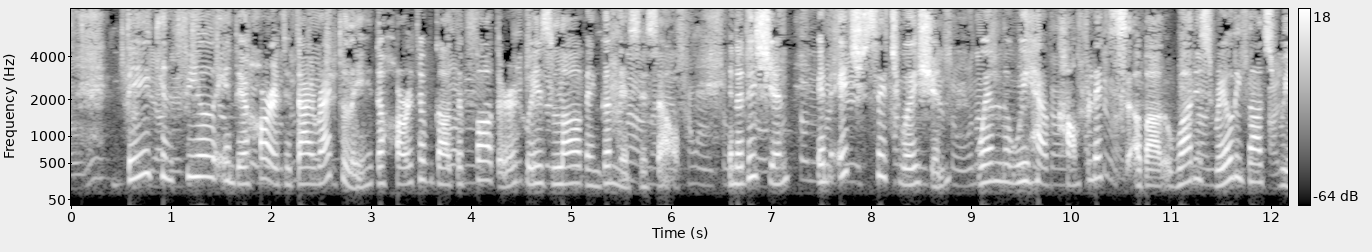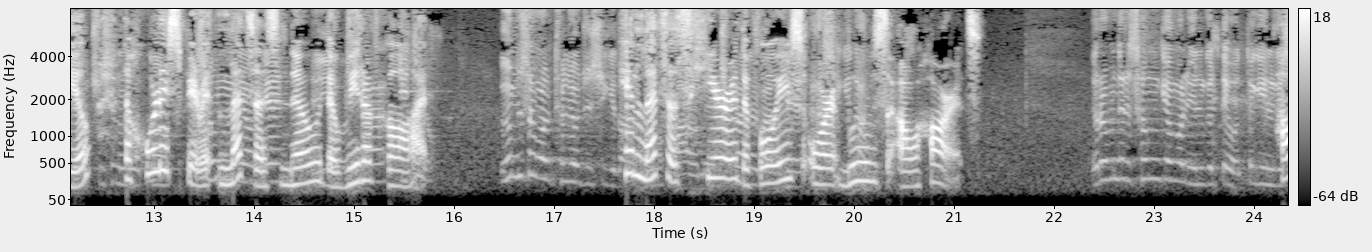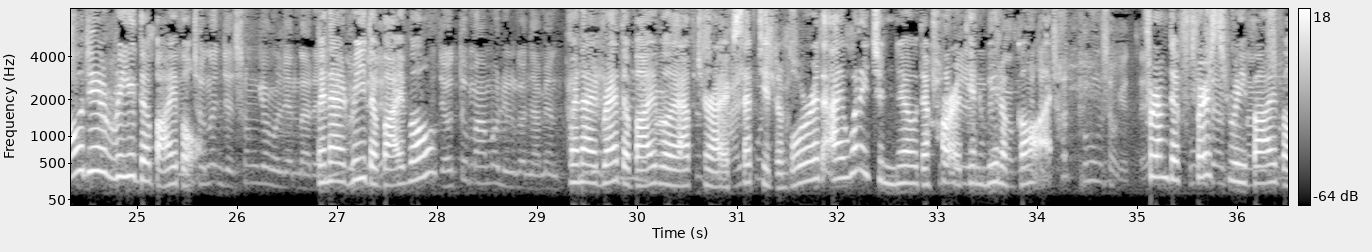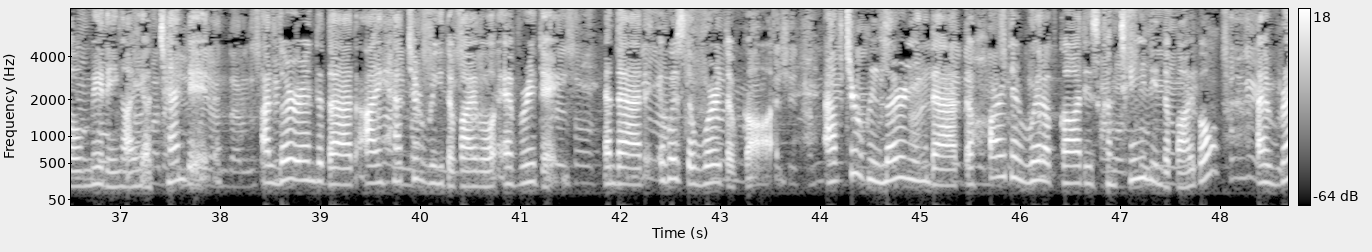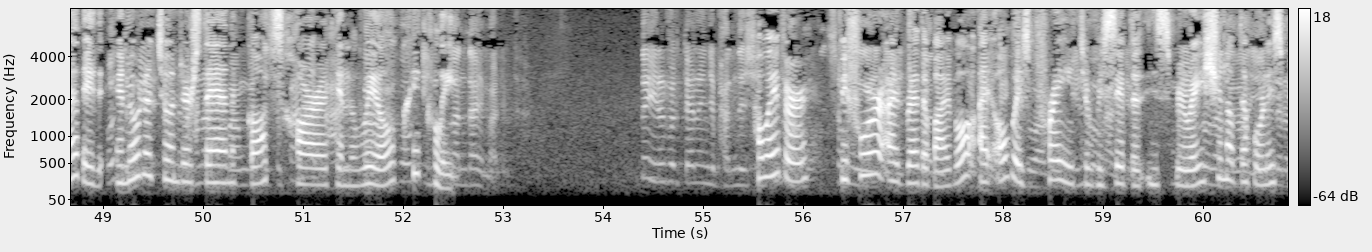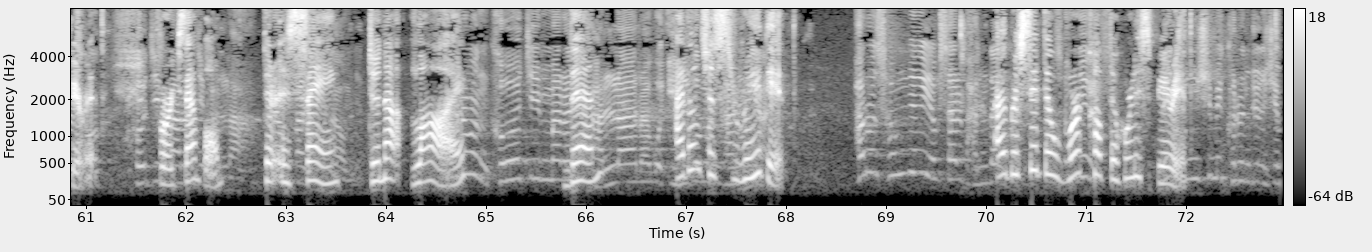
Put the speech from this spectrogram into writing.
they can feel in their heart directly the heart of God the Father, who is love and goodness itself. In addition, in each situation, when we have conflicts about what is really God's will, the Holy Spirit lets us know the will of God. He lets us hear the voice or moves our hearts. How do you read the Bible? When I read the Bible, when I read the Bible after I accepted the Lord, I wanted to know the heart and will of God. From the first revival meeting I attended, I learned that I had to read the Bible every day and that it was the Word of God. After learning that the heart and will of God is contained in the Bible, I read it in order to understand God's heart and will quickly. However, before I read the Bible, I always pray to receive the inspiration of the Holy Spirit. For example, there is saying, do not lie. Then I don't just read it. I receive the work of the Holy Spirit.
